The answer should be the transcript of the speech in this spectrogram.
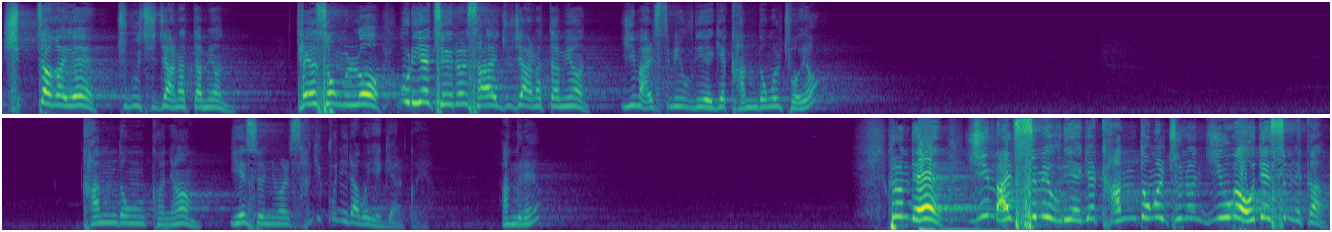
십자가에 죽으시지 않았다면 대성물로 우리의 죄를 사해 주지 않았다면 이 말씀이 우리에게 감동을 줘요? 감동커녕 예수님을 사기꾼이라고 얘기할 거예요. 안 그래요? 그런데 이 말씀이 우리에게 감동을 주는 이유가 어디에 있습니까?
